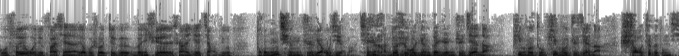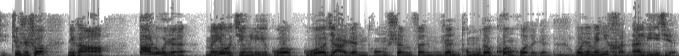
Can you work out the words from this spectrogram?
我所以我就发现啊，要不说这个文学上也讲究同情之了解嘛，其实很多时候人跟人之间呢，people to people 之间呢，少这个东西。就是说，你看啊，大陆人没有经历过国家认同、身份认同的困惑的人，我认为你很难理解。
